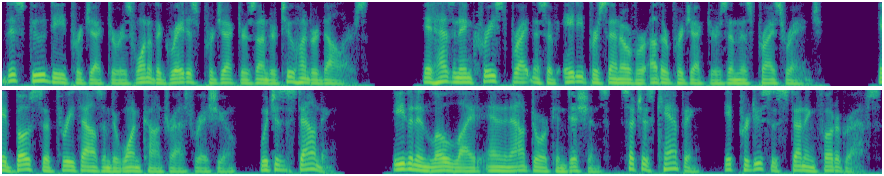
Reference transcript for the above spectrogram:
This GU projector is one of the greatest projectors under $200. It has an increased brightness of 80% over other projectors in this price range. It boasts a 3000 to 1 contrast ratio, which is astounding. Even in low light and in outdoor conditions, such as camping, it produces stunning photographs.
